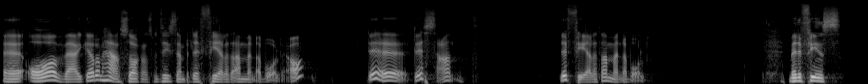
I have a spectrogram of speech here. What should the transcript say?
eh, avväga de här sakerna, som till exempel det är fel att använda våld. Ja, det är, det är sant. Det är fel att använda våld. Men det finns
